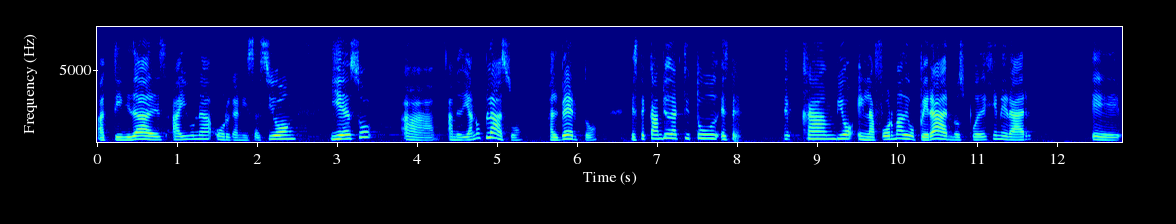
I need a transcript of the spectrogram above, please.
actividades, hay una organización y eso a, a, mediano plazo, Alberto, este cambio de actitud, este cambio en la forma de operar nos puede generar eh,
